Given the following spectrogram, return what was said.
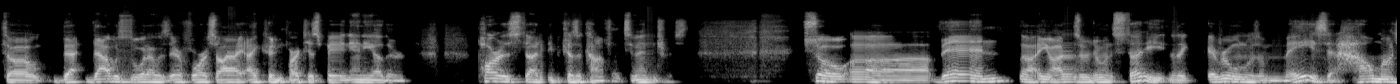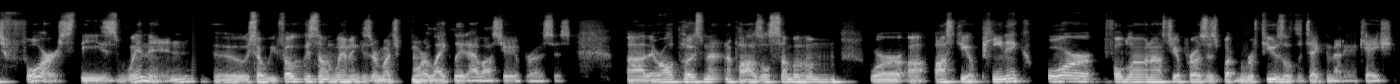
So that that was what I was there for. So I, I couldn't participate in any other part of the study because of conflicts of interest so uh, then, uh, you know, as we were doing the study, like everyone was amazed at how much force these women who, so we focused on women because they're much more likely to have osteoporosis. Uh, they were all postmenopausal. Some of them were uh, osteopenic or full blown osteoporosis, but refusal to take the medication.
